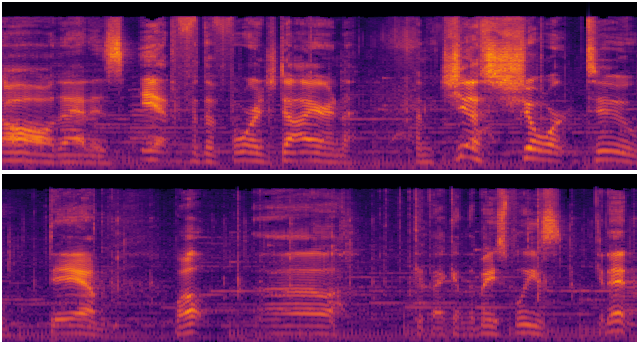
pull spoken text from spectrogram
Oh, that is it for the forged iron. I'm just short, too. Damn. Well, uh, get back in the base, please. Get in.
